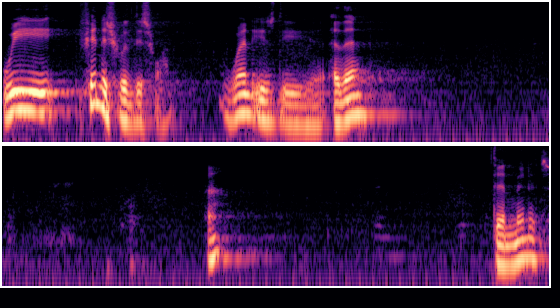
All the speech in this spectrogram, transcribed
We finish with this one. When is the uh, adhan? Huh? 10 minutes.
